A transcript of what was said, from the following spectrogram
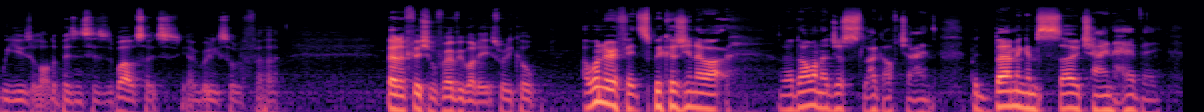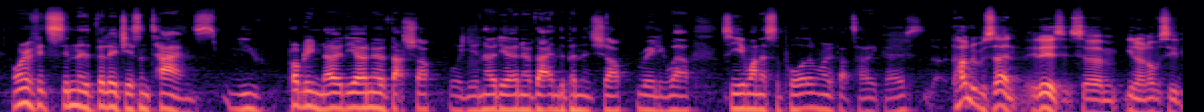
we use a lot of businesses as well. So it's you know really sort of uh, beneficial for everybody. It's really cool. I wonder if it's because you know I, I don't want to just slag off chains, but Birmingham's so chain heavy. I wonder if it's in the villages and towns. You probably know the owner of that shop, or you know the owner of that independent shop really well, so you want to support them. I wonder if that's how it goes. Hundred percent, it is. It's um, you know, and obviously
